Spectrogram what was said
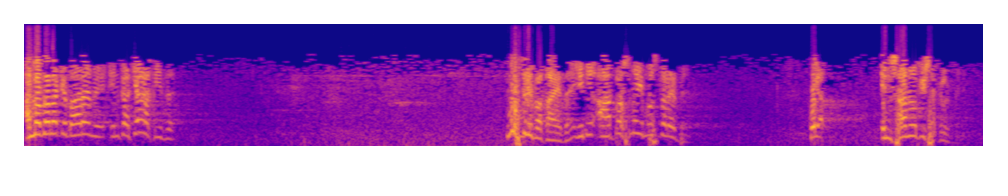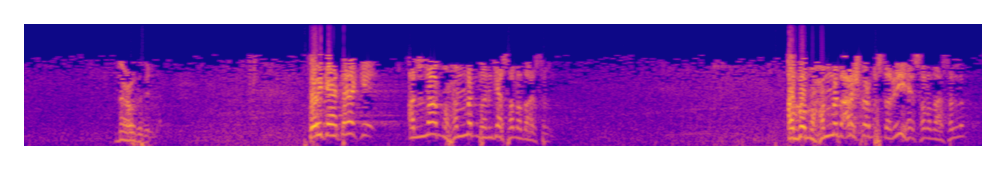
اللہ تعالیٰ کے بارے میں ان کا کیا عقید ہے؟ مختلف عقائد ہیں یعنی آپس میں ہی مسترد ہیں۔ کوئی انسانوں کی شکل میں نعوذ باللہ۔ کوئی کہتا ہے کہ اللہ محمد بن گیا صلی اللہ علیہ وسلم۔ اب وہ محمد عرش پر مستوی ہے صلی اللہ علیہ وسلم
